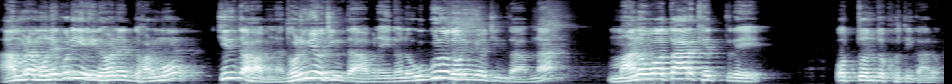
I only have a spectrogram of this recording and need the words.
আমরা মনে করি এই ধরনের ধর্ম চিন্তা ভাবনা, ধর্মীয় চিন্তা ভাবনা, এই ধরনের উগ্র ধর্মীয় চিন্তা ভাবনা মানবতার ক্ষেত্রে অত্যন্ত ক্ষতিকারক।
